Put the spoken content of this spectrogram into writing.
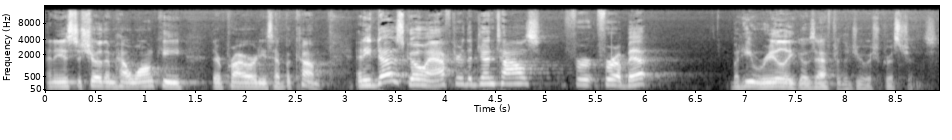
And he has to show them how wonky their priorities have become. And he does go after the Gentiles for, for a bit, but he really goes after the Jewish Christians.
